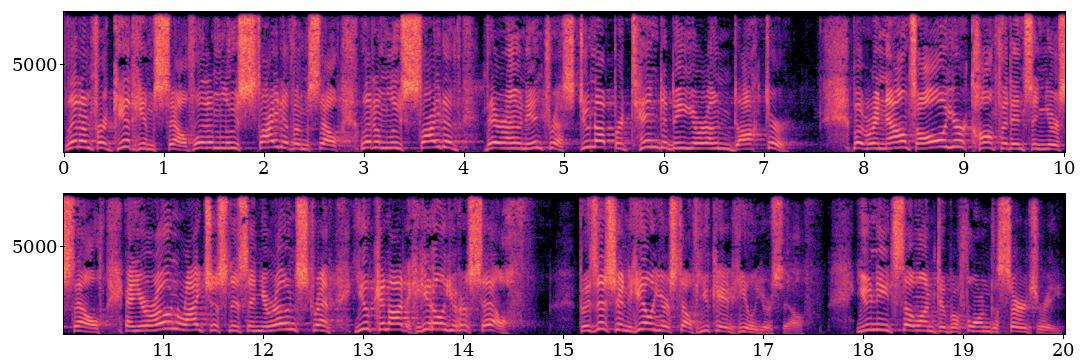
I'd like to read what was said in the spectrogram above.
Let him forget himself. Let him lose sight of himself. Let him lose sight of their own interests. Do not pretend to be your own doctor. But renounce all your confidence in yourself and your own righteousness and your own strength. You cannot heal yourself. Physician, heal yourself. You can't heal yourself. You need someone to perform the surgery.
